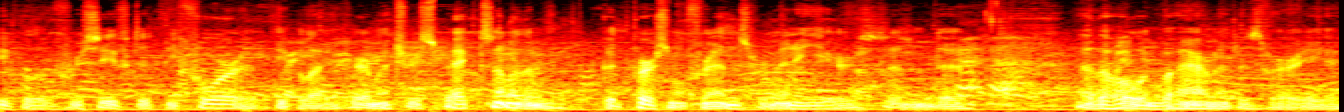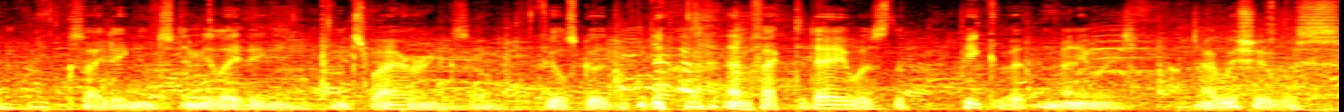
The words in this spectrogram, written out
people who've received it before, people I very much respect, some of them good personal friends for many years, and uh, uh, the whole environment is very uh, exciting and stimulating and inspiring, so it feels good. in fact, today was the peak of it in many ways. I wish it was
